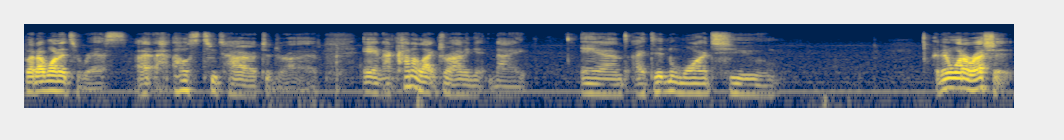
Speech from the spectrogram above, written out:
but I wanted to rest. I, I was too tired to drive. And I kind of like driving at night. And I didn't want to. I didn't want to rush it.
